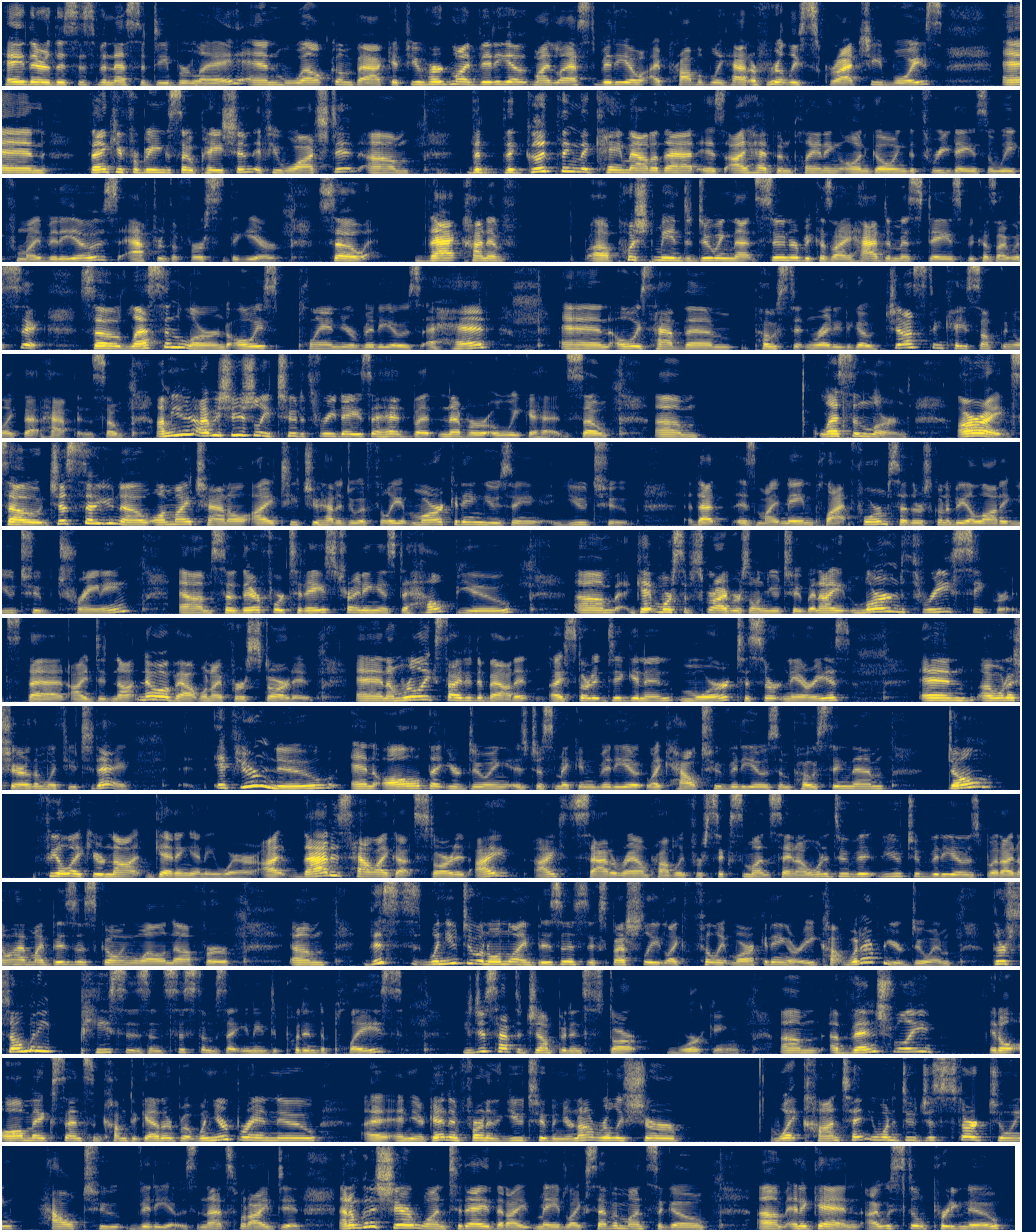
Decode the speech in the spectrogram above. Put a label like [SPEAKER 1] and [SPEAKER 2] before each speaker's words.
[SPEAKER 1] Hey there, this is Vanessa DeBurle and welcome back. If you heard my video, my last video, I probably had a really scratchy voice and thank you for being so patient if you watched it. Um, the, the good thing that came out of that is I had been planning on going to three days a week for my videos after the first of the year. So that kind of uh, pushed me into doing that sooner because I had to miss days because I was sick. So lesson learned, always plan your videos ahead and always have them posted and ready to go just in case something like that happens. So I'm, I was usually two to three days ahead, but never a week ahead. So, um, lesson learned. All right. So just so you know, on my channel, I teach you how to do affiliate marketing using YouTube that is my main platform. So there's going to be a lot of YouTube training. Um, so therefore today's training is to help you um, get more subscribers on YouTube. And I learned three secrets that I did not know about when I first started. And I'm really excited about it. I started digging in more to certain areas and I want to share them with you today. If you're new and all that you're doing is just making video, like how to videos and posting them, don't feel like you're not getting anywhere. I that is how I got started. I I sat around probably for six months saying I want to do vi YouTube videos, but I don't have my business going well enough. Or um, this is when you do an online business, especially like affiliate marketing or ecom, whatever you're doing, there's so many pieces and systems that you need to put into place. You just have to jump in and start working. Um, eventually, it'll all make sense and come together. But when you're brand new and you're getting in front of YouTube and you're not really sure what content you want to do, just start doing how to videos. And that's what I did. And I'm going to share one today that I made like seven months ago. Um, and again, I was still pretty new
